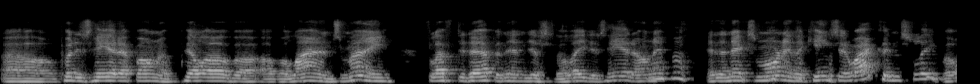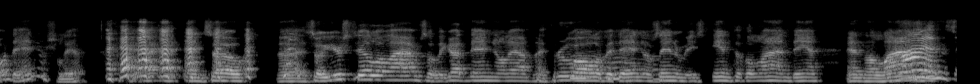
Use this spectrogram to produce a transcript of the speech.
uh, put his head up on a pillow of a, of a lion's mane, fluffed it up, and then just laid his head on it. And the next morning, the king said, "Well, I couldn't sleep." Well, Daniel slept, and so uh, so you're still alive. So they got Daniel out, and they threw all of it, Daniel's enemies into the lion den, and the lions Lions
